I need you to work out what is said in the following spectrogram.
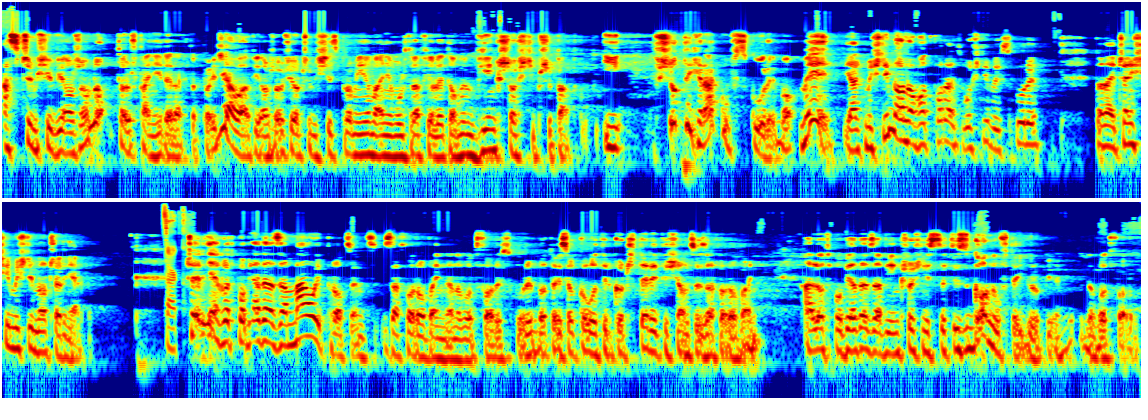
A z czym się wiążą? No, to już pani redaktor powiedziała. Wiążą się oczywiście z promieniowaniem ultrafioletowym w większości przypadków. I wśród tych raków skóry, bo my, jak myślimy o nowotworach złośliwych skóry, to najczęściej myślimy o czerniakach. Tak. Czerniak odpowiada za mały procent zachorowań na nowotwory skóry, bo to jest około tylko 4000 zachorowań, ale odpowiada za większość niestety zgonów w tej grupie nowotworów.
